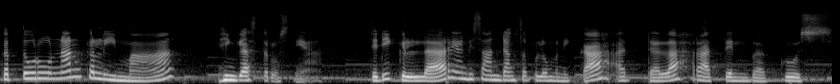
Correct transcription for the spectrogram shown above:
Keturunan kelima hingga seterusnya. Jadi gelar yang disandang sebelum menikah adalah Raden Bagus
